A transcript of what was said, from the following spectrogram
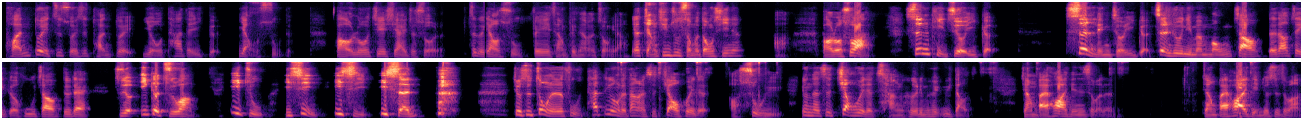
团队之所以是团队，有它的一个要素的。保罗接下来就说了，这个要素非常非常的重要，要讲清楚什么东西呢？啊，保罗说啊，身体只有一个。圣灵只有一个，正如你们蒙召得到这个呼召，对不对？只有一个指望，一主一信一喜一神，就是众人的父。他用的当然是教会的哦术语，用的是教会的场合里面会遇到的。讲白话一点是什么呢？讲白话一点就是什么？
